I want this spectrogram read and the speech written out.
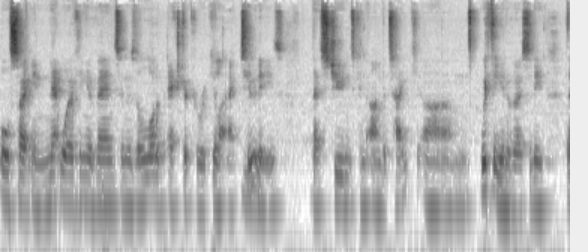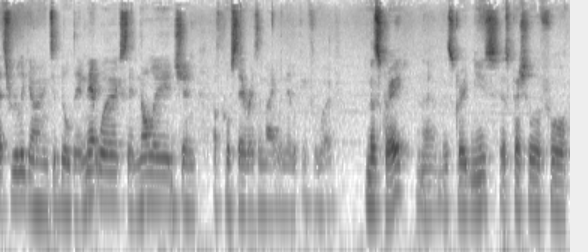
also in networking events. And there's a lot of extracurricular activities that students can undertake um, with the university that's really going to build their networks, their knowledge, and of course their resume when they're looking for work. That's great. Uh, that's great news, especially for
